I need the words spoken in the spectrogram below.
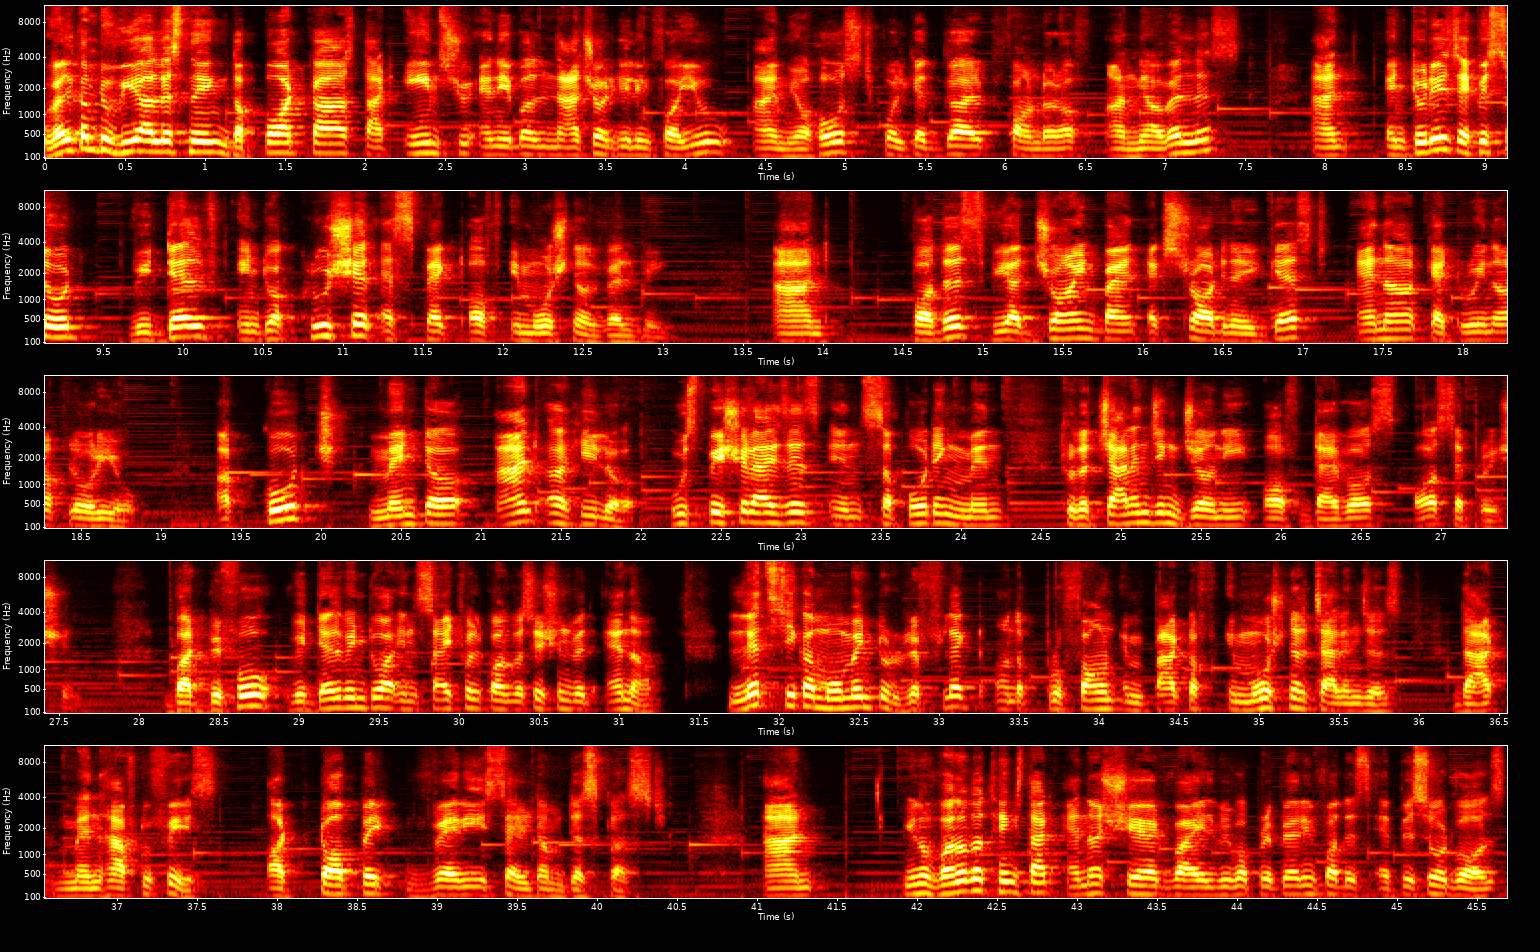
Welcome to We Are Listening, the podcast that aims to enable natural healing for you. I'm your host, Pulkit Garg, founder of Aanya Wellness. And in today's episode, we delve into a crucial aspect of emotional well being. And for this, we are joined by an extraordinary guest, Anna Katerina Florio, a coach, mentor, and a healer who specializes in supporting men through the challenging journey of divorce or separation. But before we delve into our insightful conversation with Anna, let's take a moment to reflect on the profound impact of emotional challenges that men have to face, a topic very seldom discussed. And you know, one of the things that Anna shared while we were preparing for this episode was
